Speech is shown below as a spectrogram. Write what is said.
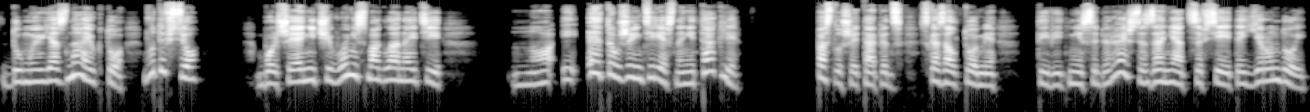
Думаю, я знаю, кто. Вот и все. Больше я ничего не смогла найти. Но и это уже интересно, не так ли?» «Послушай, Таппинс», — сказал Томми, — «ты ведь не собираешься заняться всей этой ерундой?»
